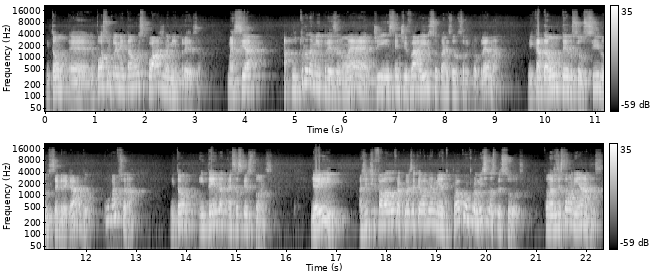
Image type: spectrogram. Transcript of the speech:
Então, é, eu posso implementar um squad na minha empresa, mas se a, a cultura da minha empresa não é de incentivar isso para resolução de problema e cada um ter o seu silo segregado, não vai funcionar. Então, entenda essas questões. E aí, a gente fala outra coisa que é o alinhamento. Qual é o compromisso das pessoas? Então, elas estão alinhadas?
